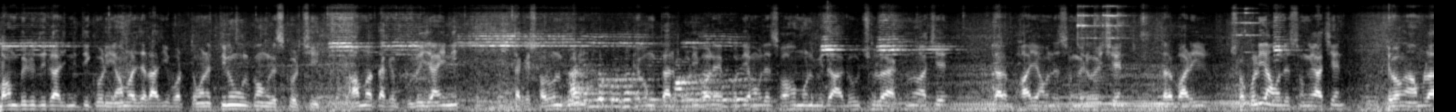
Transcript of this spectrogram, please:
বাম বিরোধী রাজনীতি করি, আমরা যারা আজকে বর্তমানে তৃণমূল কংগ্রেস করছি, আমরা তাকে ভুলে যাইনি, তাকে স্মরণ করি এবং তার পরিবারের প্রতি আমাদের সহমর্মিতা আগেও ছিল, এখনও আছে। তার ভাই আমাদের সঙ্গে রয়েছেন, তার বাড়ির সকলেই আমাদের সঙ্গে আছেন এবং আমরা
